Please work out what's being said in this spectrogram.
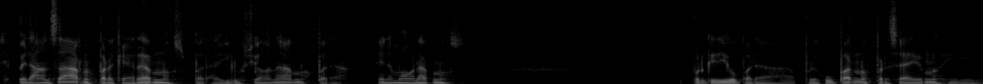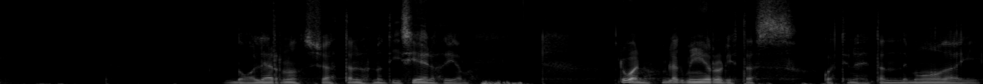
esperanzarnos, para querernos, para ilusionarnos, para enamorarnos. Porque digo, para preocuparnos, perseguirnos y dolernos ya están los noticieros, digamos. Pero bueno, Black Mirror y estas cuestiones están de moda y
